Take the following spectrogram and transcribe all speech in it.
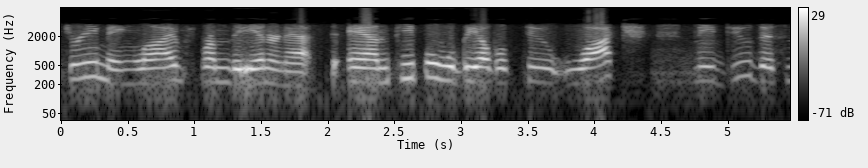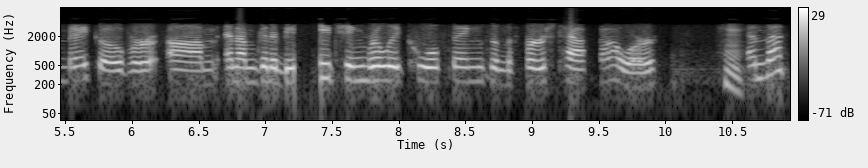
streaming live from the internet and people will be able to watch me do this makeover um and I'm going to be teaching really cool things in the first half hour. Hmm. And that's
